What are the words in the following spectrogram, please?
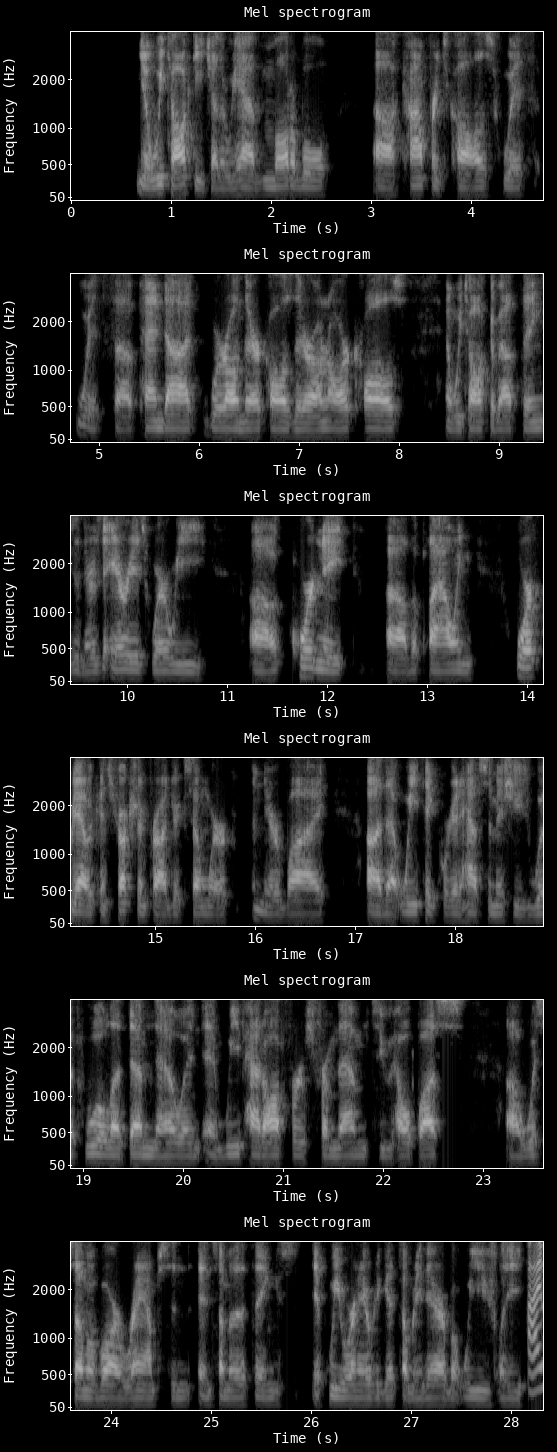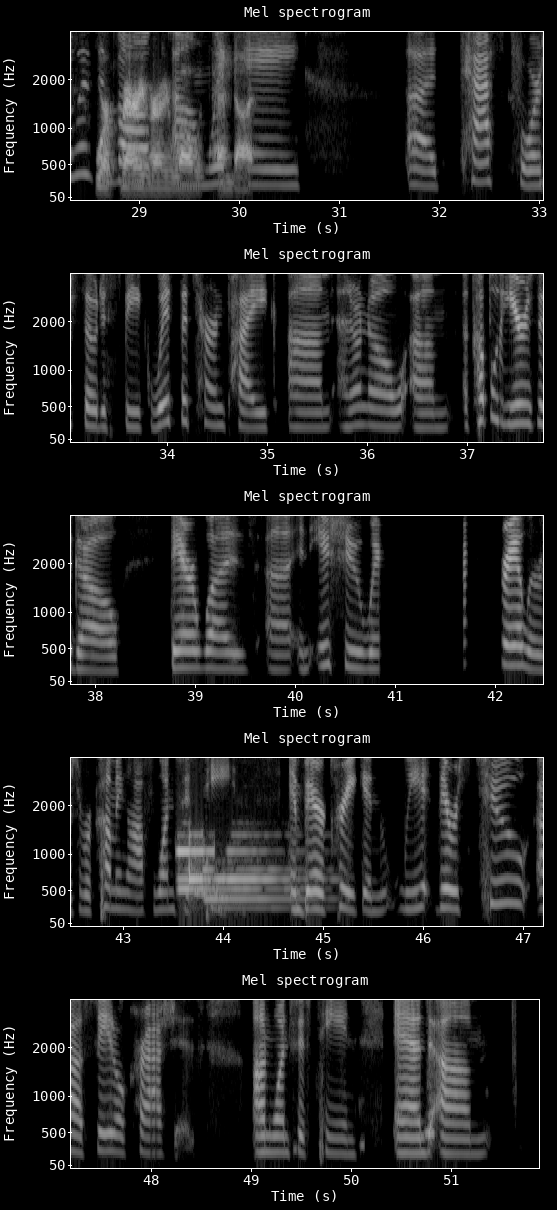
you know we talk to each other. We have multiple uh, conference calls with with uh, PennDOT. We're on their calls. They're on our calls, and we talk about things. And there's areas where we uh, coordinate uh, the plowing, or if we have a construction project somewhere nearby uh, that we think we're going to have some issues with, we'll let them know. And, and we've had offers from them to help us uh, with some of our ramps and, and some of the things if we weren't able to get somebody there. But we usually I was work very, very well um, with, with a uh, task force, so to speak, with the Turnpike. Um, I don't know, um, a couple of years ago, there was uh, an issue where trailers were coming off 115 in Bear Creek, and we there was two uh, fatal crashes on 115, and um,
